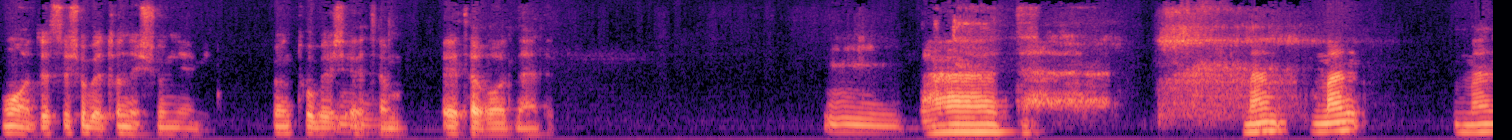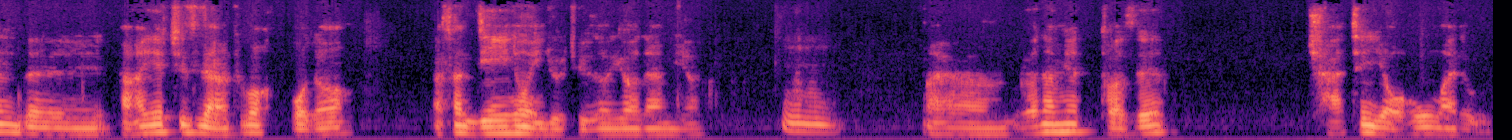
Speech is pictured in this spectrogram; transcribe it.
اون آدرسش رو به تو نشون نمیده چون تو بهش اعتقاد نداری. بعد من من من فقط یه چیزی در تو با خدا اصلا دین و اینجور چیزا یادم میاد. یادم میاد تازه چت یاهو اومده بود.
